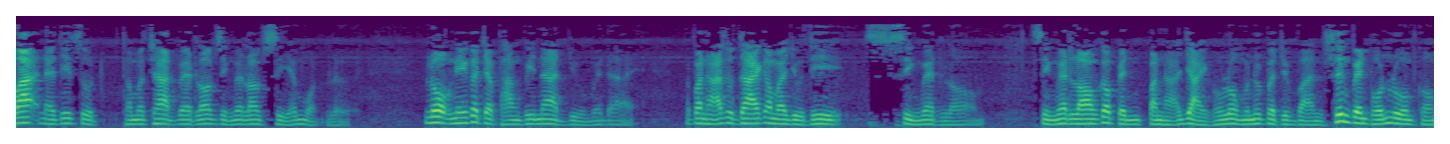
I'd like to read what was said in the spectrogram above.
วะในที่สุดธรรมชาติแวดล้อมสิ่งแวดล้อมเสียหมดเลย โลกนี้ก็จะพังพินาศอยู่ไม่ได้ ปัญหาสุดท้ายก็มาอยู่ที่สิ่งแวดล้อม สิ่งแวดล้อมก็เป็นปัญหาใหญ่ของโลกมนุษย์ปัจจุบัน ซึ่งเป็นผลรวมของ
